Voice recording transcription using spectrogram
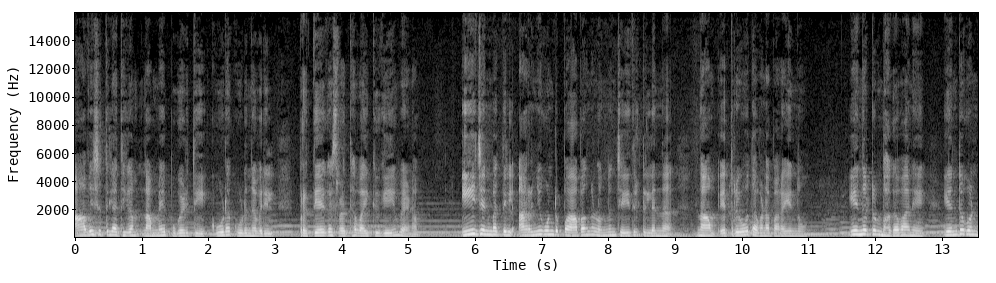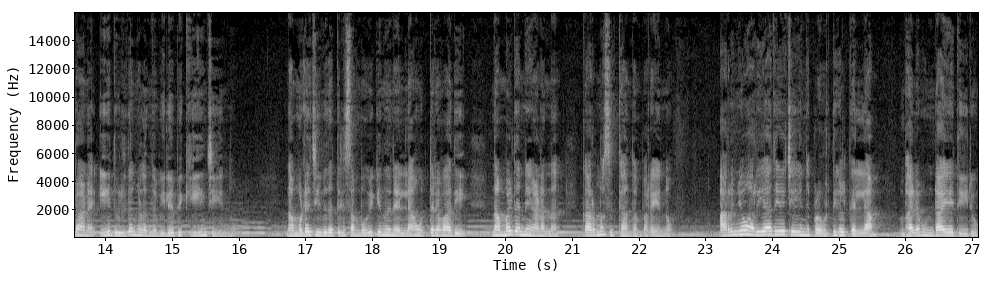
ആവശ്യത്തിലധികം നമ്മെ പുകഴ്ത്തി കൂടെ കൂടുന്നവരിൽ പ്രത്യേക ശ്രദ്ധ വഹിക്കുകയും വേണം. ഈ ജന്മത്തിൽ അറിഞ്ഞുകൊണ്ട് പാപങ്ങളൊന്നും ചെയ്തിട്ടില്ലെന്ന് നാം എത്രയോ തവണ പറയുന്നു. എന്നിട്ടും ഭഗവാനെ എന്തുകൊണ്ടാണ് ഈ ദുരിതങ്ങളെന്ന് വിലപിക്കുകയും ചെയ്യുന്നു? നമ്മുടെ ജീവിതത്തിൽ സംഭവിക്കുന്നതിനെല്ലാം ഉത്തരവാദി നമ്മൾ തന്നെയാണെന്ന് കർമ്മസിദ്ധാന്തം പറയുന്നു. അറിഞ്ഞോ അറിയാതെയോ ചെയ്യുന്ന പ്രവൃത്തികൾക്കെല്ലാം ഫലമുണ്ടായേ തീരൂ.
